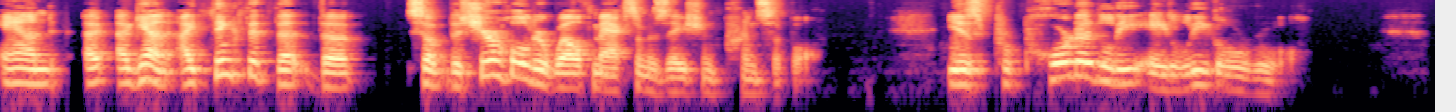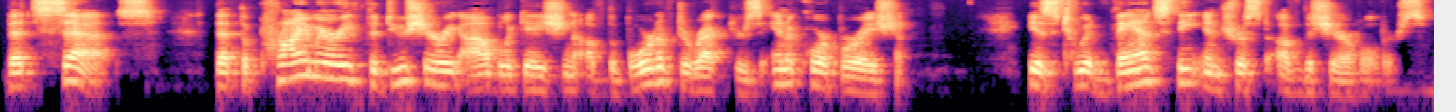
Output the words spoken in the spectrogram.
And uh, again, I think that the, the so the shareholder wealth maximization principle is purportedly a legal rule that says that the primary fiduciary obligation of the board of directors in a corporation is to advance the interest of the shareholders,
